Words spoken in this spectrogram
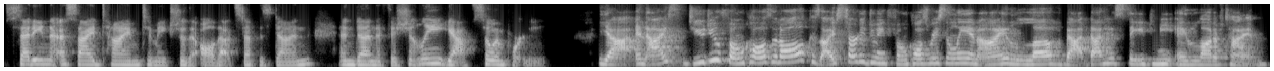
setting aside time to make sure that all that stuff is done and done efficiently. Yeah, so important. Yeah. And I do you do phone calls at all? Because I started doing phone calls recently and I love that. That has saved me a lot of time.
